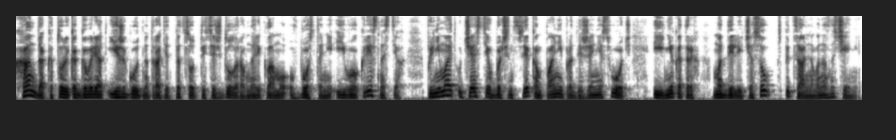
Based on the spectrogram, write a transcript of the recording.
Ханда, который, как говорят, ежегодно тратит 500 тысяч долларов на рекламу в Бостоне и его окрестностях, принимает участие в большинстве компаний продвижения Swatch и некоторых моделей часов специального назначения.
